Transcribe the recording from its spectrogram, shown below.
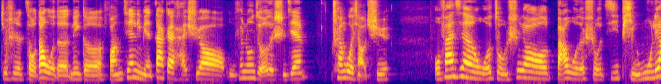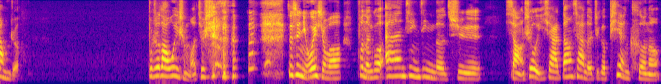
就是走到我的那个房间里面，大概还需要五分钟左右的时间，穿过小区。我发现我总是要把我的手机屏幕亮着，不知道为什么，就是 就是你为什么不能够安安静静的去享受一下当下的这个片刻呢？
